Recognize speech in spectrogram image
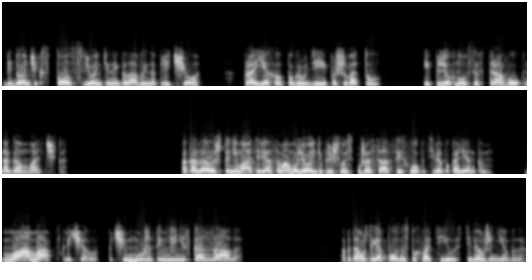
Бидончик сполз с Ленькиной головы на плечо, проехал по груди и по животу и плюхнулся в траву к ногам мальчика. Оказалось, что не матери, а самому Леньке пришлось ужасаться и хлопать себя по коленкам. «Мама!» — вскричал он. «Почему же ты мне не сказала?» «А потому что я поздно спохватилась, тебя уже не было.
